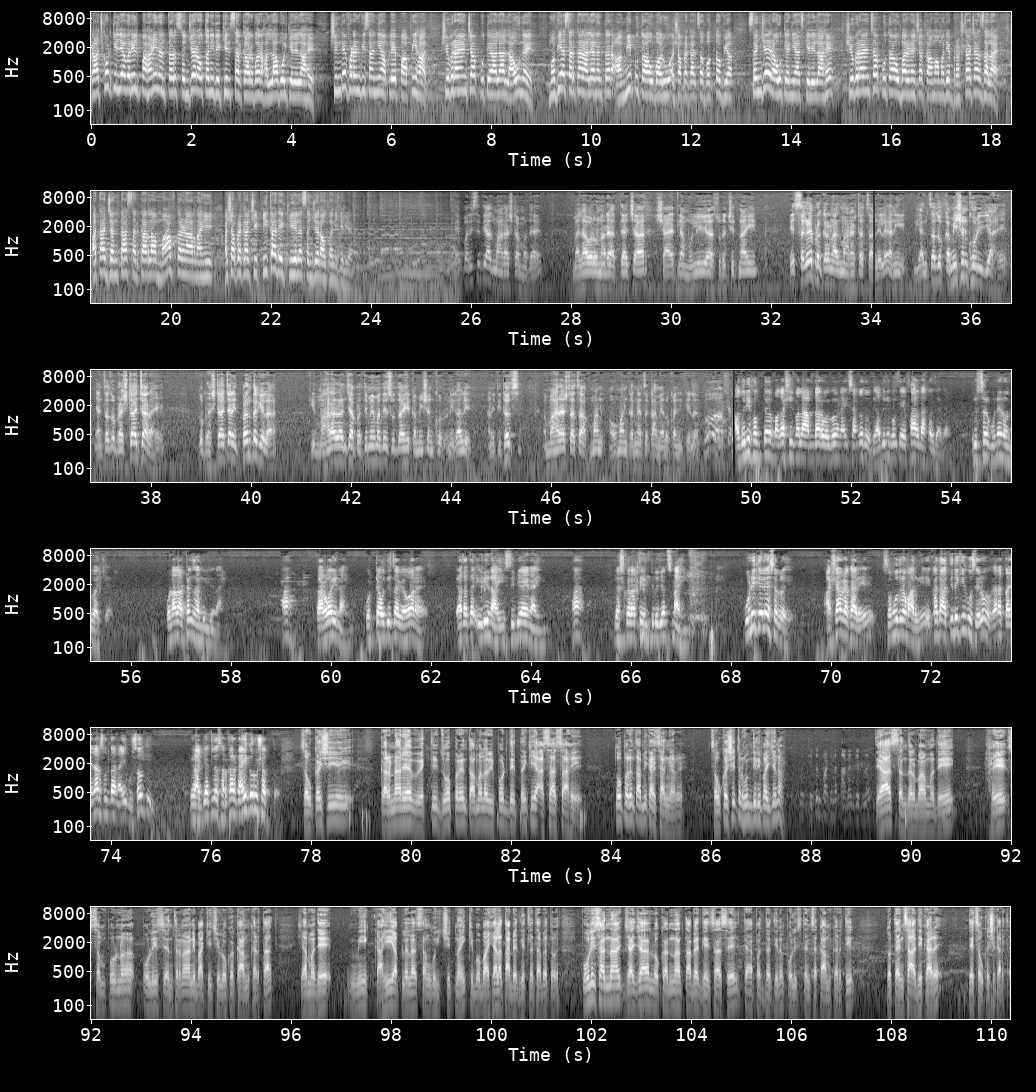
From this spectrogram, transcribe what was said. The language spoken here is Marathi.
राजकोट किल्ल्यावरील पाहणीनंतर संजय राऊतांनी देखील सरकारवर हल्लाबोल केलेला आहे. शिंदे फडणवीसांनी आपले पापी हात शिवरायांच्या पुतळ्याला लावू नयेत. मविया सरकार आल्यानंतर आम्ही पुतळा उभारू अशा प्रकारचं वक्तव्य संजय राऊत यांनी आज केलेलं आहे. शिवरायांचा पुतळा उभारण्याच्या कामामध्ये भ्रष्टाचार झालाय. आता जनता सरकारला माफ करणार नाही अशा प्रकारची टीका देखील संजय राऊतांनी केली आहे. परिस्थिती आज महाराष्ट्रामध्ये आहे. महिलावर होणारे अत्याचार शाळेतल्या मुली या सुरक्षित नाही हे सगळे प्रकरण आज महाराष्ट्रात चाललेलं आहे. आणि यांचा जो कमिशनखोरी जी आहे यांचा जो भ्रष्टाचार आहे तो भ्रष्टाचार इथपर्यंत गेला की महाराजांच्या प्रतिमेमध्ये सुद्धा हे कमिशनखोर निघाले. आणि तिथंच महाराष्ट्राचा अपमान अवमान करण्याचं काम या लोकांनी केलं. अजूनही फक्त मगाशीच मला आमदार वैभव नाईक सांगत होते अजूनही फक्त एफ आय आर दाखल झाला आहे गुन्हे नोंदवायचे आहेत. कोणाला अटक झालेली नाही. हा कारवाई नाही. कोट्यावधीचा व्यवहार आहे. यात आता ईडी नाही सी बी आय नाही. हा लष्कराचे इंटेलिजन्स नाही. कोणी केले सगळे? हे? अशा प्रकारे समुद्रमार्गे एखादा अतिरेकी घुसेल हो. यांना कळणार सुद्धा नाही घुसवतील. हे राज्यातलं सरकार काही करू शकतं. चौकशी करणाऱ्या व्यक्ती जोपर्यंत आम्हाला रिपोर्ट देत नाही की असं असं आहे तोपर्यंत आम्ही काय सांगणार आहे? चौकशी तर होऊन दिली पाहिजे ना. त्या संदर्भामध्ये हे संपूर्ण पोलीस यंत्रणा आणि बाकीची लोक काम करतात. यामध्ये मी काही आपल्याला सांगू इच्छित नाही की बाबा ह्याला ताब्यात घेतलं ताब्यात पोलिसांना ज्या ज्या लोकांना ताब्यात घ्यायचं असेल त्या पद्धतीनं पोलीस त्यांचं काम करतील. तो त्यांचा अधिकार आहे ते चौकशी करतात.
